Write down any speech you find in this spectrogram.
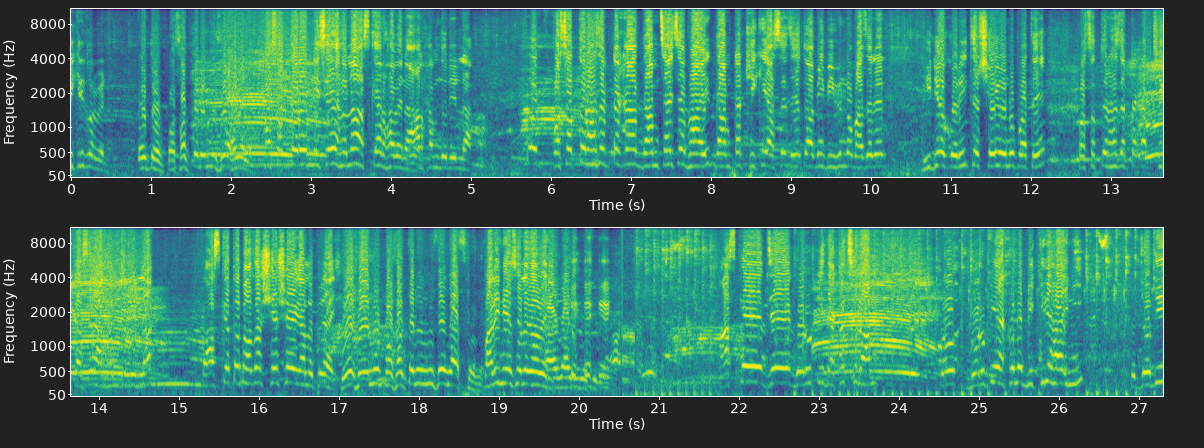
বিক্রি করবেন? ওই তো পঁচাত্তরের নিচে হবে না। পঁচাত্তরের নিচে হলে আজকে আর হবে না আলহামদুলিল্লাহ। পঁচাত্তর হাজার টাকা দাম চাইছে ভাই দামটা ঠিকই আছে যেহেতু আমি বিভিন্ন বাজারের ভিডিও করি তো সেই অনুপাতে পঁচাত্তর হাজার টাকা ঠিক আছে আলহামদুলিল্লাহ। আজকে তো বাজার শেষ হয়ে গেল প্রায়। শেষ হইলে পঁচাত্তরের নিচে বাড়ি নিয়ে চলে যাবে। আজকে যে গরুটি দেখাচ্ছিলাম, তো গরুটি এখনও বিক্রি হয়নি। তো যদি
